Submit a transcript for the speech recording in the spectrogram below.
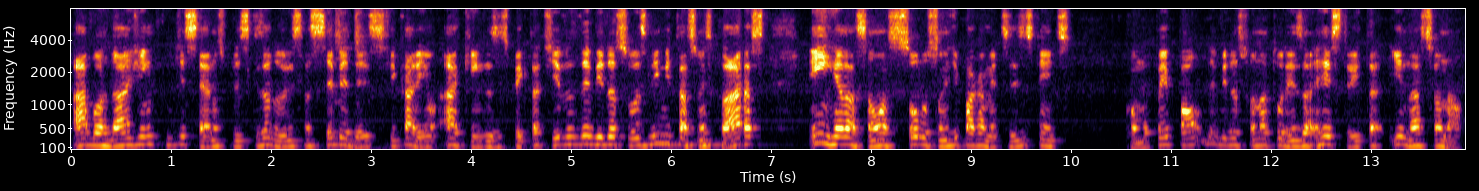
abordagem, disseram os pesquisadores, as CBDs ficariam aquém das expectativas devido às suas limitações claras em relação às soluções de pagamentos existentes, como o PayPal, devido à sua natureza restrita e nacional.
